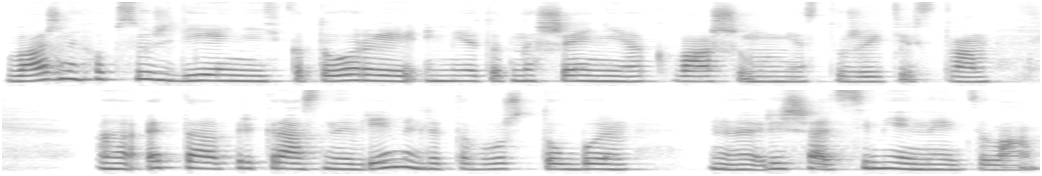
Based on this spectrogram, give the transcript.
важных обсуждений, которые имеют отношение к вашему месту жительства. Э, это прекрасное время для того, чтобы э, решать семейные дела,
